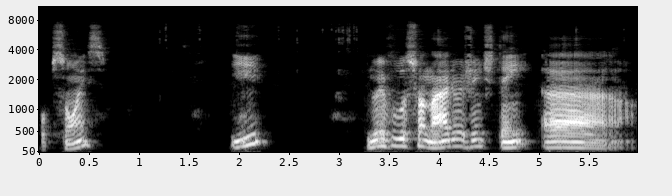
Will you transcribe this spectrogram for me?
opções. E no evolucionário a gente tem a,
